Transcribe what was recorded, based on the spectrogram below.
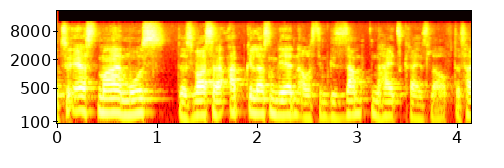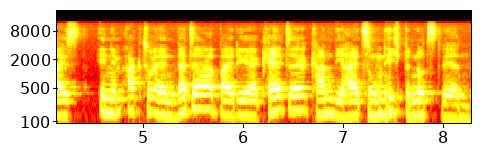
Zuerst mal muss das Wasser abgelassen werden aus dem gesamten Heizkreislauf. Das heißt, in dem aktuellen Wetter bei der Kälte kann die Heizung nicht benutzt werden.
